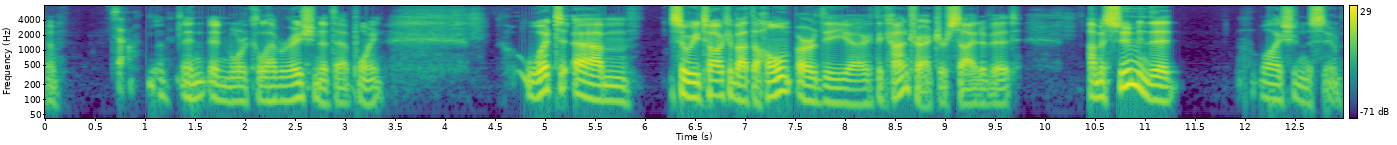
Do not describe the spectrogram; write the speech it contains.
Yeah. So, and and more collaboration at that point. What um so we talked about the home or the uh, the contractor side of it. I'm assuming that well, I shouldn't assume.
